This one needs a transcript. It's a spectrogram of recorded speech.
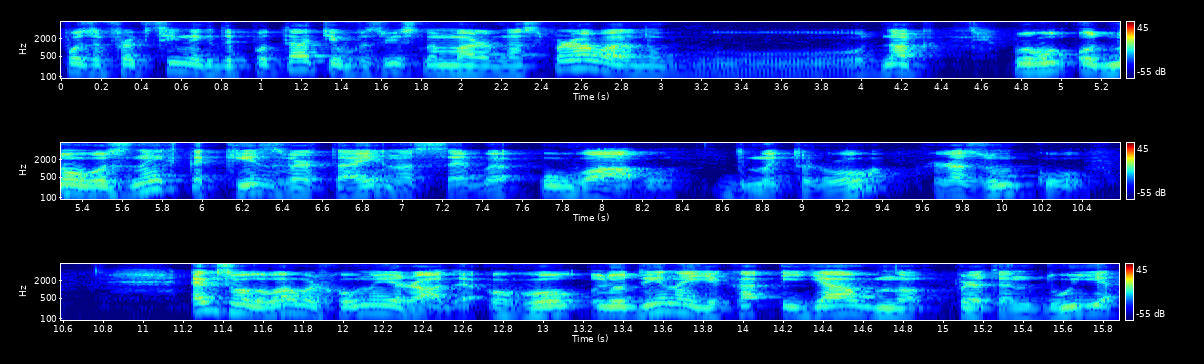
позафракційних депутатів, звісно, марна справа. Ну, однак прогул одного з них таки звертає на себе увагу Дмитро Разумков. Екс-голова Верховної Ради, гол людина, яка явно претендує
